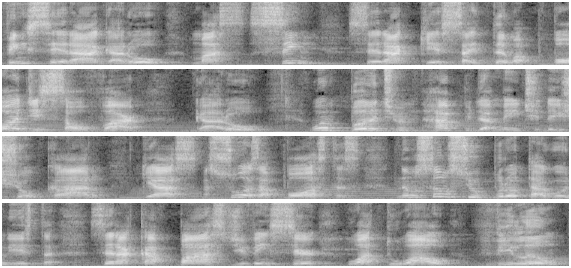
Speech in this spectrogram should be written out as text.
vencerá Garou? Mas sim, será que Saitama pode salvar Garou? One Punch Man rapidamente deixou claro que as, as, suas apostas não são se o protagonista será capaz de vencer o atual vilão.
